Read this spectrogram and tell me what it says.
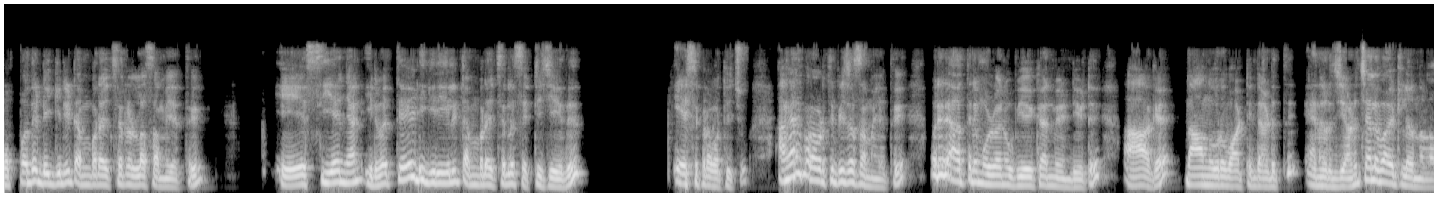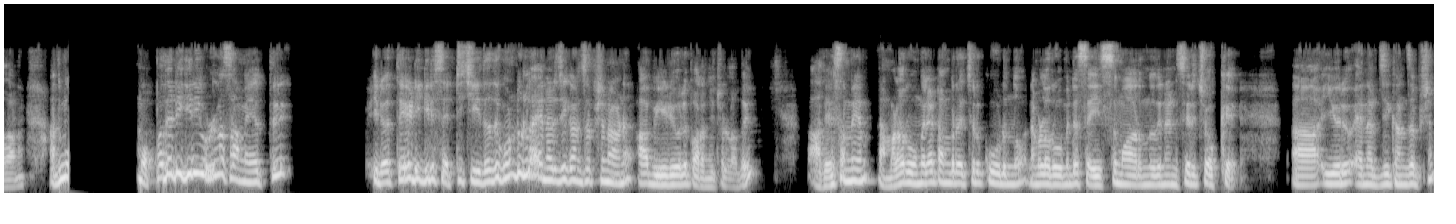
മുപ്പത് ഡിഗ്രി ടെമ്പറേച്ചറുള്ള സമയത്ത് എ സിയെ ഞാൻ ഇരുപത്തേഴ് ഡിഗ്രിയിൽ ടെമ്പറേച്ചറിൽ സെറ്റ് ചെയ്ത് എ സി പ്രവർത്തിച്ചു. അങ്ങനെ പ്രവർത്തിപ്പിച്ച സമയത്ത് ഒരു രാത്രി മുഴുവൻ ഉപയോഗിക്കാൻ വേണ്ടിയിട്ട് ആകെ നാനൂറ് വാട്ടിന്റെ അടുത്ത് എനർജിയാണ് ചെലവായിട്ടുള്ളത് എന്നുള്ളതാണ്. അത് മുപ്പത് ഡിഗ്രി ഉള്ള സമയത്ത് ഇരുപത്തേഴ് ഡിഗ്രി സെറ്റ് ചെയ്തത് കൊണ്ടുള്ള എനർജി കൺസപ്ഷൻ ആണ് ആ വീഡിയോയിൽ പറഞ്ഞിട്ടുള്ളത്. അതേസമയം നമ്മളെ റൂമിലെ ടെമ്പറേച്ചർ കൂടുന്നു നമ്മളെ റൂമിന്റെ സൈസ് മാറുന്നതിനനുസരിച്ചൊക്കെ ഈ ഒരു എനർജി കൺസപ്ഷൻ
